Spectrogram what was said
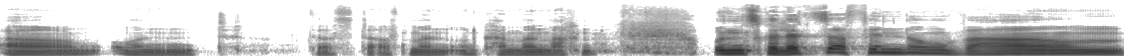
Ähm, und das darf man und kann man machen. Unsere letzte Erfindung war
